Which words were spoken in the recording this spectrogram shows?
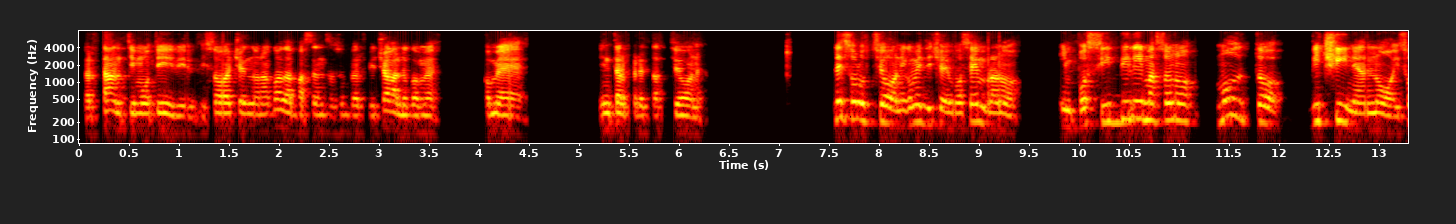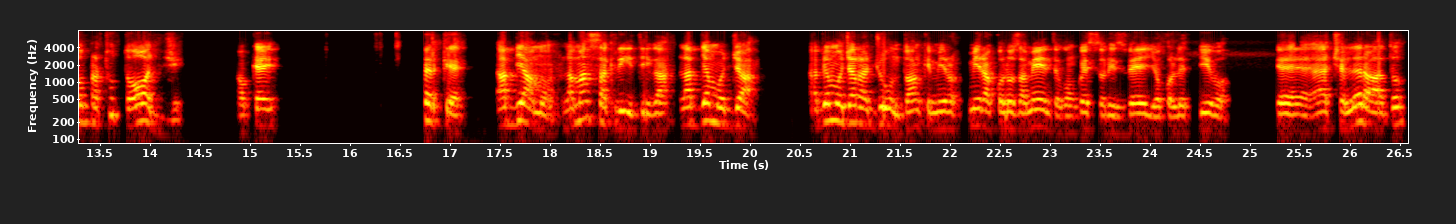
per tanti motivi. Vi sto facendo una cosa abbastanza superficiale come, come interpretazione. Le soluzioni, come dicevo, sembrano impossibili, ma sono molto vicine a noi, soprattutto oggi, ok? Perché abbiamo la massa critica, l'abbiamo già, abbiamo già raggiunto anche mir- miracolosamente con questo risveglio collettivo che è accelerato,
